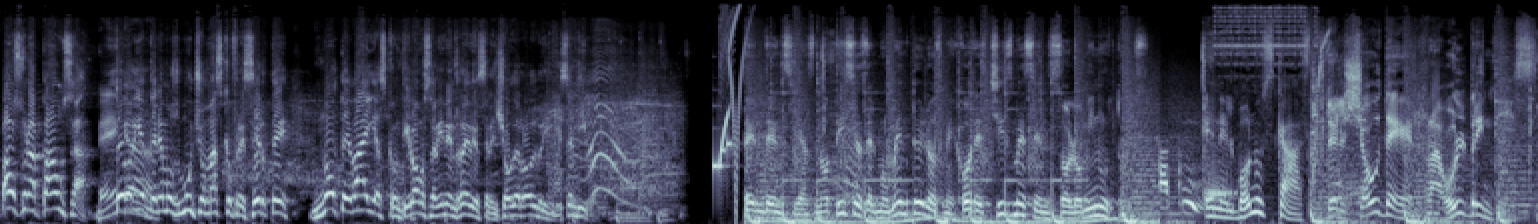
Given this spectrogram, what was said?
Vamos a una pausa. Todavía tenemos mucho más que ofrecerte. No te vayas, continuamos también en redes, en el show de Raúl Brindis en vivo. Tendencias, noticias del momento y los mejores chismes en solo minutos. Aquí. En el bonus cast del show de Raúl Brindis.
